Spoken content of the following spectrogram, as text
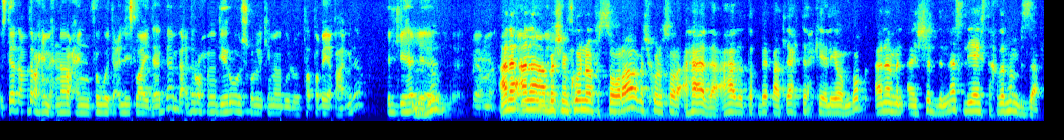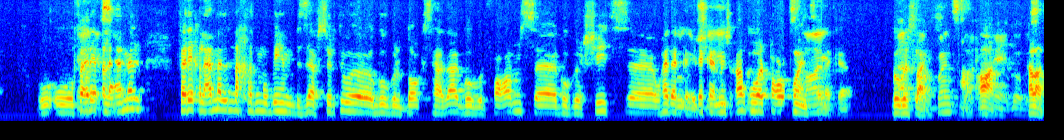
أستاذ عبد الرحيم إحنا راح نفوت على ال slide هكذا من بعد نروحوا نديروا شغل كما نقولوا تطبيق هكذا في الجهه اللي أنا أنا باش نكونوا في الصورة باش نكون الصورة هذا هذا التطبيقات اللي تحكي عليهم بوك أنا من أشد الناس اللي يستخدمهم بزاف. وفريق العمل فريق العمل نخدموا بهم بزاف surtout Google Docs هذا Google Forms Google Sheets وهذا إذا كان من شغال هو ال PowerPoint هذاك. Google Slides آه إيه، خلاص.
